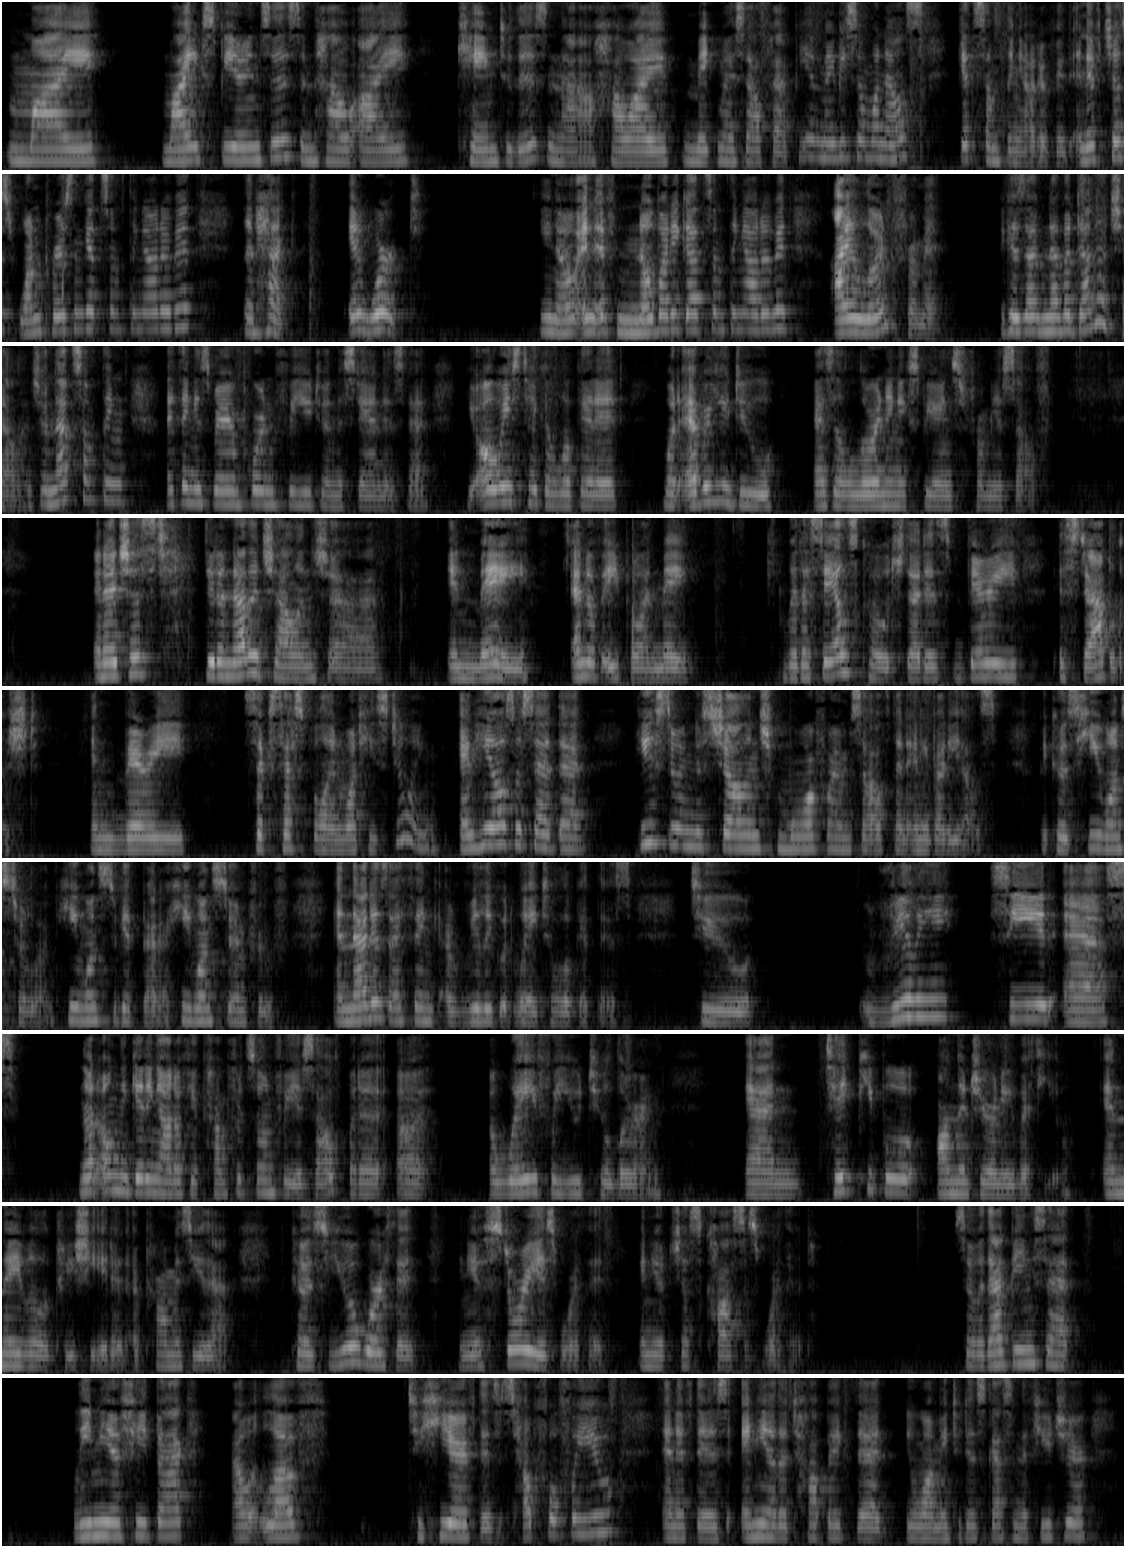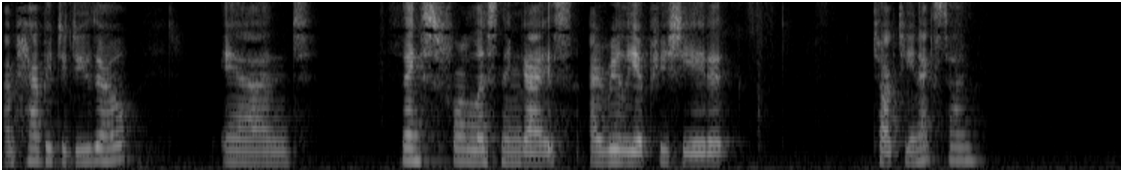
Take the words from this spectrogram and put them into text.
my my experiences and how I came to this and now how I make myself happy and maybe someone else gets something out of it. And if just one person gets something out of it, then heck, it worked. You know, and if nobody got something out of it, I learned from it because I've never done a challenge. And that's something I think is very important for you to understand is that you always take a look at it, whatever you do, as a learning experience from yourself. And I just did another challenge uh, in May, end of April and May, with a sales coach that is very established and very successful in what he's doing. And he also said that he's doing this challenge more for himself than anybody else because he wants to learn, he wants to get better, he wants to improve. And that is, I think, a really good way to look at this to really see it as not only getting out of your comfort zone for yourself, but a, a, a way for you to learn and take people on the journey with you. And they will appreciate it. I promise you that. Because you're worth it, and your story is worth it, and your just cause is worth it. So, with that being said, leave me your feedback. I would love to hear if this is helpful for you. And if there's any other topic that you want me to discuss in the future, I'm happy to do so. And thanks for listening, guys. I really appreciate it. Talk to you next time.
